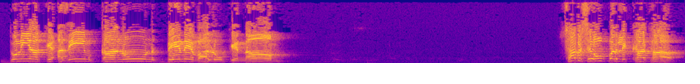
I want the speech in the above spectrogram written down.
دنیا کے عظیم قانون دینے والوں کے نام۔ سب سے اوپر لکھا تھا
